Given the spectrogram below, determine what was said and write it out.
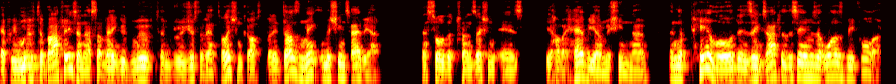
If we move to batteries, and that's a very good move to reduce the ventilation cost, but it does make the machines heavier. And so the transition is you have a heavier machine now, and the payload is exactly the same as it was before.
